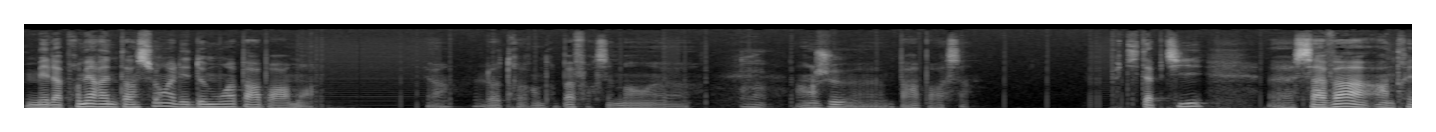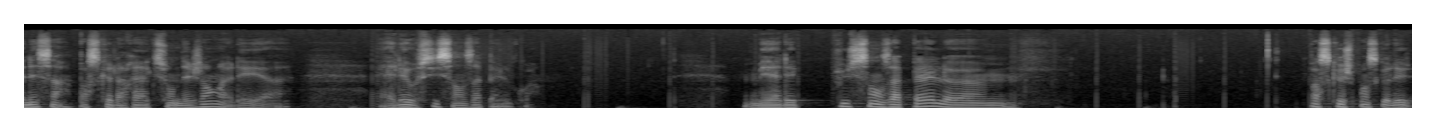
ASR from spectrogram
Mais la première intention, elle est de moi par rapport à moi. L'autre rentre pas forcément euh, en jeu euh, par rapport à ça. Petit à petit, ça va entraîner ça, parce que la réaction des gens, elle est, elle est aussi sans appel, quoi. Mais elle est plus sans appel euh, parce que je pense que les,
